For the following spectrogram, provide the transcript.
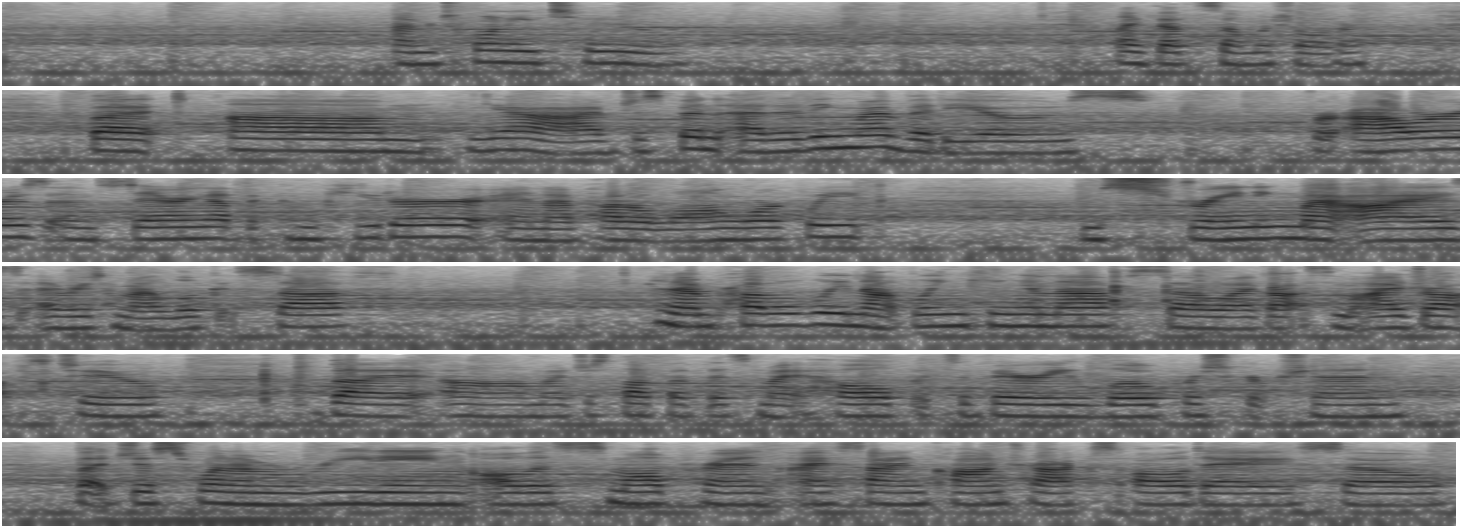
I'm 22. Like, that's so much older. But um, yeah, I've just been editing my videos for hours and staring at the computer and I've had a long work week. I'm straining my eyes every time I look at stuff. And I'm probably not blinking enough, so I got some eye drops too. But um, I just thought that this might help. It's a very low prescription, but just when I'm reading all this small print, I sign contracts all day, so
